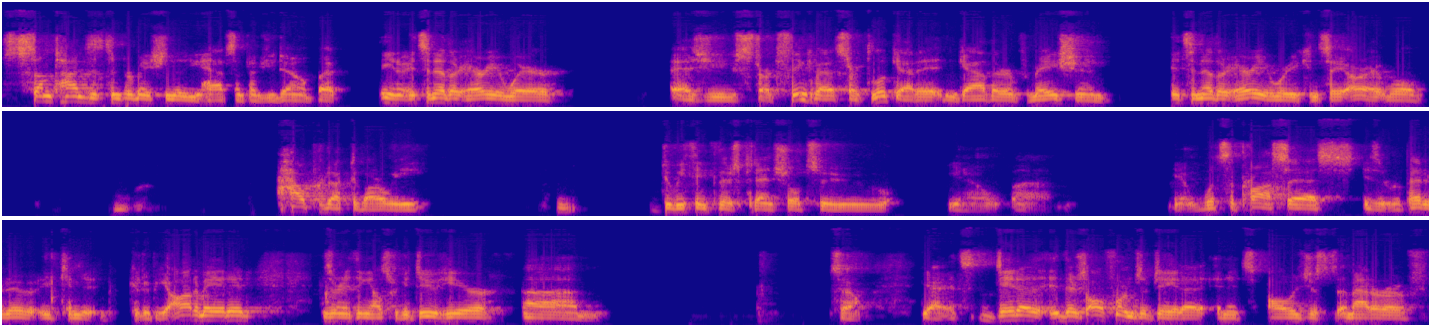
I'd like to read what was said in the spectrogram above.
sometimes it's information that you have, sometimes you don't. But you know, it's another area where as you start to think about it, start to look at it and gather information, it's another area where you can say, all right, well, how productive are we? Do we think there's potential to, you know, um, you know, what's the process? Is it repetitive? It can it, could it be automated? Is there anything else we could do here? Um, so yeah, it's data. There's all forms of data, and it's always just a matter of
